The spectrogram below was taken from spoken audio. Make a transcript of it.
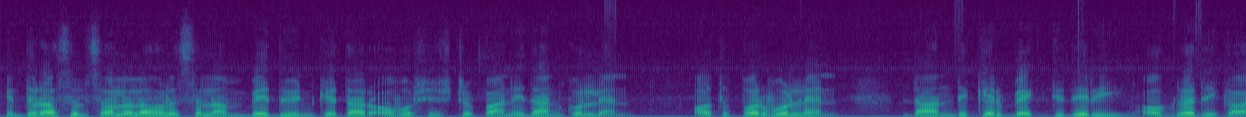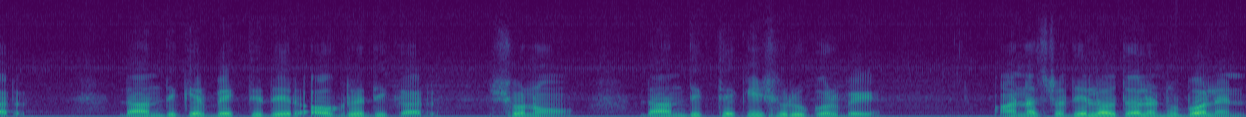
কিন্তু রাসুল সাল্লাহ সাল্লাম বেদুইনকে তার অবশিষ্ট পানি দান করলেন। অতপর বললেন ডান দিকের ব্যক্তিদেরই অগ্রাধিকার। ডান দিকের ব্যক্তিদের অগ্রাধিকার। শোনো ডান দিক থেকেই শুরু করবে। আনাস রাজিল্লাহ তাল্লাহ্ন বলেন,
